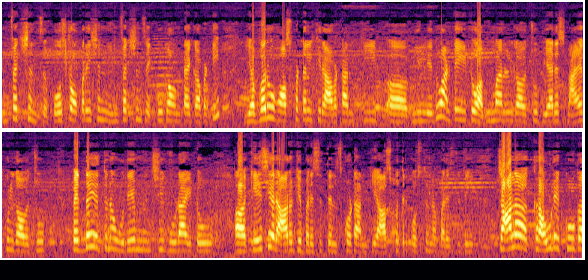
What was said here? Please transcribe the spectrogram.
ఇన్ఫెక్షన్స్ పోస్ట్ ఆపరేషన్ ఇన్ఫెక్షన్స్ ఎక్కువగా ఉంటాయి కాబట్టి ఎవరు హాస్పిటల్కి రావడానికి వీల్లేదు. అంటే ఇటు అభిమానులు కావచ్చు బీఆర్ఎస్ నాయకులు కావచ్చు పెద్ద ఎత్తున ఉదయం నుంచి కూడా ఇటు కేసీఆర్ ఆరోగ్య పరిస్థితి తెలుసుకోవడానికి ఆసుపత్రికి వస్తున్న పరిస్థితి చాలా క్రౌడ్ ఎక్కువగా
